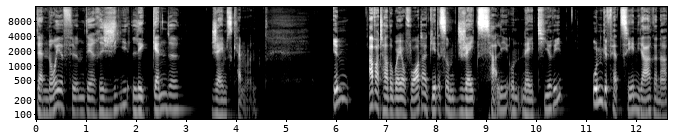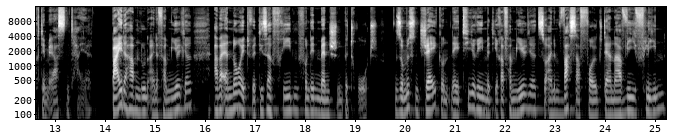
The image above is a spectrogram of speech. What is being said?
Der neue Film der Regie-Legende James Cameron. In Avatar The Way of Water geht es um Jake Sully und Neytiri, ungefähr zehn Jahre nach dem ersten Teil. Beide haben nun eine Familie, aber erneut wird dieser Frieden von den Menschen bedroht. So müssen Jake und Neytiri mit ihrer Familie zu einem Wasservolk der Navi fliehen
